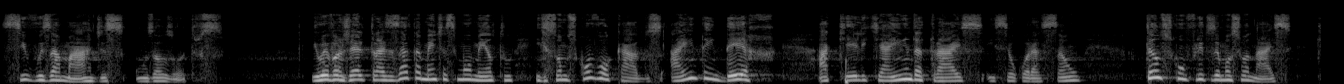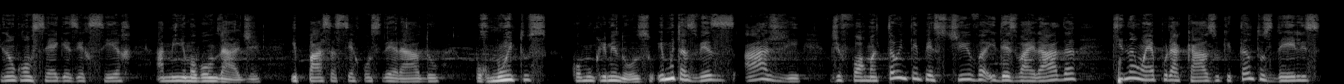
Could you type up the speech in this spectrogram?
se vos amardes uns aos outros. E o Evangelho traz exatamente esse momento em que somos convocados a entender aquele que ainda traz em seu coração tantos conflitos emocionais que não consegue exercer a mínima bondade e passa a ser considerado por muitos como um criminoso. E muitas vezes age de forma tão intempestiva e desvairada que não é por acaso que tantos deles,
